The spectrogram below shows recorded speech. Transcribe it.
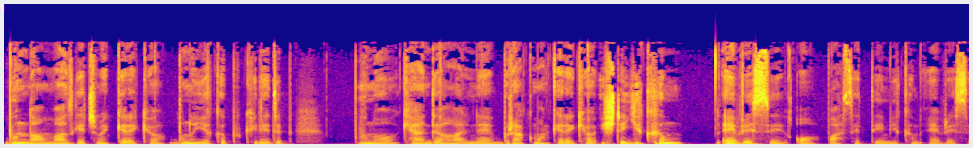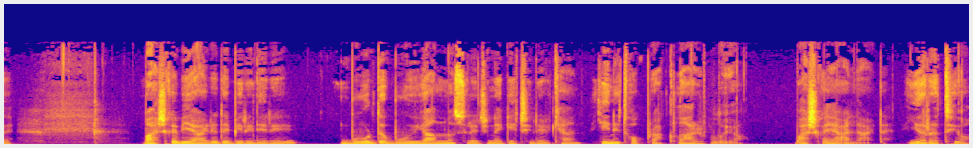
Bundan vazgeçmek gerekiyor. Bunu yakıp kül edip bunu kendi haline bırakmak gerekiyor. İşte yıkım evresi o bahsettiğim yıkım evresi. Başka bir yerde de birileri burada bu yanma sürecine geçilirken yeni topraklar buluyor. Başka yerlerde yaratıyor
